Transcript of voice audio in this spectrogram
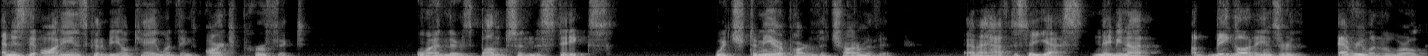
And is the audience going to be okay when things aren't perfect? When there's bumps and mistakes, which to me are part of the charm of it. And I have to say, yes, maybe not a big audience or everyone in the world,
